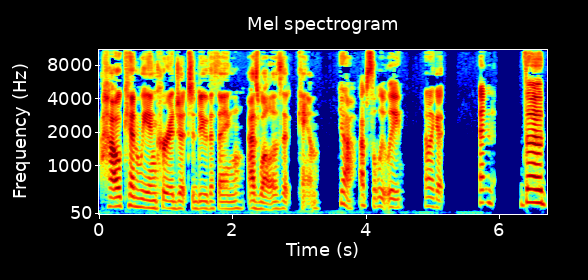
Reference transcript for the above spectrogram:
How can we encourage it to do the thing as well as it can? Yeah, absolutely. I like it. And the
